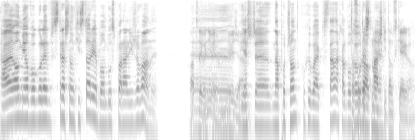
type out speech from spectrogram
ale on miał w ogóle straszną historię, bo on był sparaliżowany. A tego nie wiem, nie Eee, wiedziałem. Jeszcze na początku chyba jak w Stanach albo To w są Europie. też smaczki Tomskiego.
